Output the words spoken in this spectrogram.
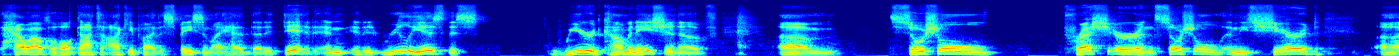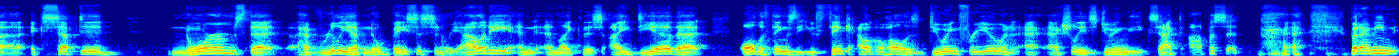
how alcohol got to occupy the space in my head that it did, and it, it really is this weird combination of um, social pressure and social and these shared uh, accepted norms that have really have no basis in reality. And and like this idea that all the things that you think alcohol is doing for you and actually it's doing the exact opposite. But i mean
